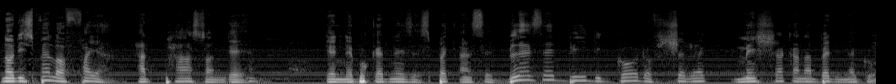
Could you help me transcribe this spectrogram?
nor the smell of fire had passed on them. Then Nebuchadnezzar spake and said, Blessed be the God of Shadrach, Meshach, and Abednego,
